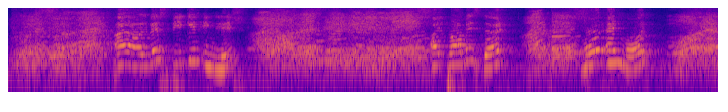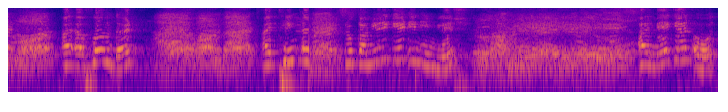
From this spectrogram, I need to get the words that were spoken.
To ensure that. I always speak in English. I always speak in English. I promise that. I promise. More and more. More and more. I affirm that. I affirm that. I think and to communicate in English. I make an oath.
